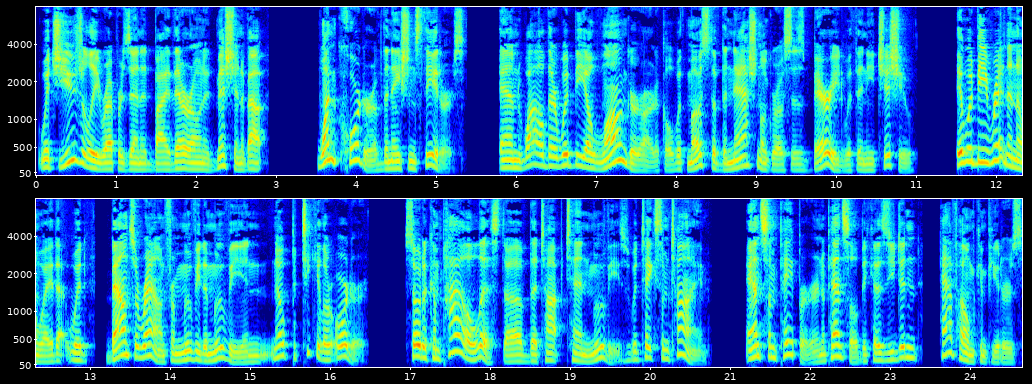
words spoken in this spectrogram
which usually represented by their own admission about one quarter of the nation's theaters. And while there would be a longer article with most of the national grosses buried within each issue, it would be written in a way that would bounce around from movie to movie in no particular order. So to compile a list of the top 10 movies would take some time and some paper and a pencil because you didn't have home computers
